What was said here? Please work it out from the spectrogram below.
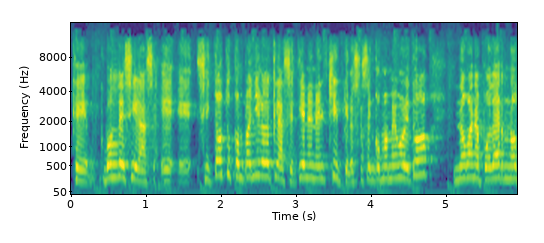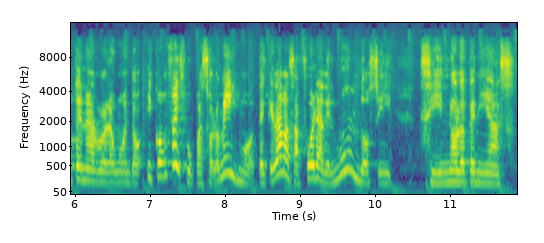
que vos decías, eh, eh, si todos tus compañeros de clase tienen el chip, que los hacen como memoria y todo, no van a poder no tenerlo en algún momento. Y con Facebook pasó lo mismo. Te quedabas afuera del mundo si, si no lo tenías.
